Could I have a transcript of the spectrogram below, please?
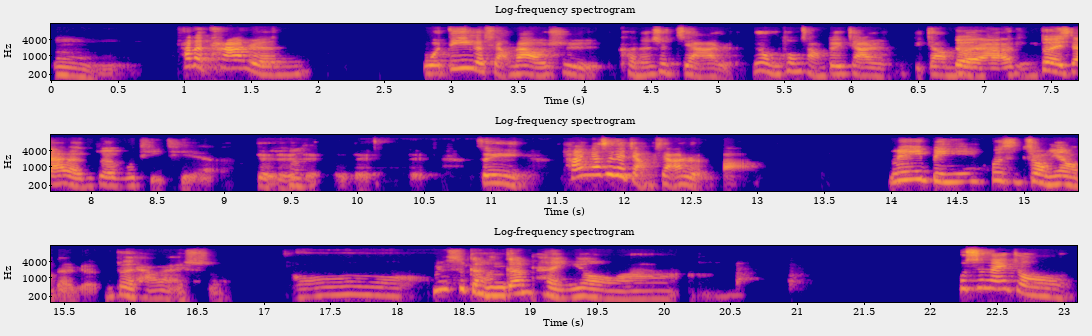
嗯，他的他人，我第一个想到的是可能是家人，因为我们通常对家人比较对啊，对家人最不体贴。对对 对对对对，所以他应该是在讲家人吧？Maybe 或是重要的人对他来说哦，因为是可能跟朋友啊，或是那种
